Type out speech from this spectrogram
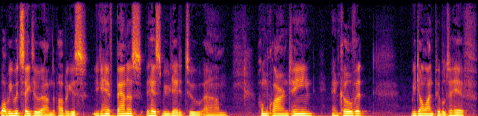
what we would say to um, the public is you can have banners. It has to be related to um, home quarantine and COVID. We don't want people to have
